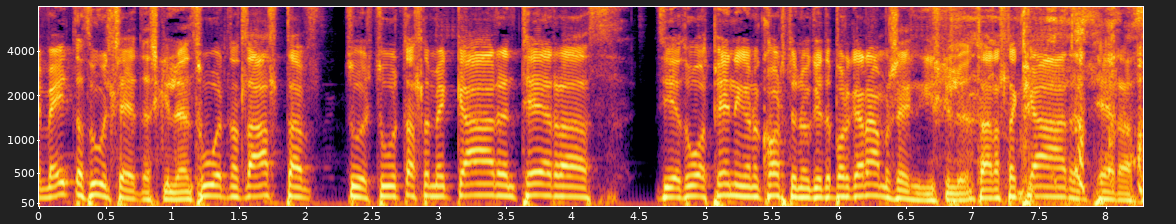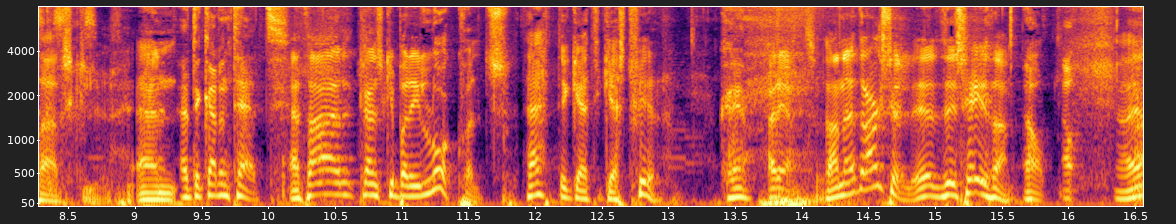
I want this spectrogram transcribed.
ég veit að þú vilt segja þetta skilu En þú ert náttúrulega alltaf Þú veist, þú ert alltaf með garanterað Því að þú átt peningan á kortinu og getur borgað ramarsreikningi skilu Það er alltaf garanterað þar skilu En, Þetta er garantett en það er kannski bara í lokkvölds Þetta geti gæst fyrir Ok, Það er rétt, þannig að þetta er Axel, eh, þið segið það Já, Já,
